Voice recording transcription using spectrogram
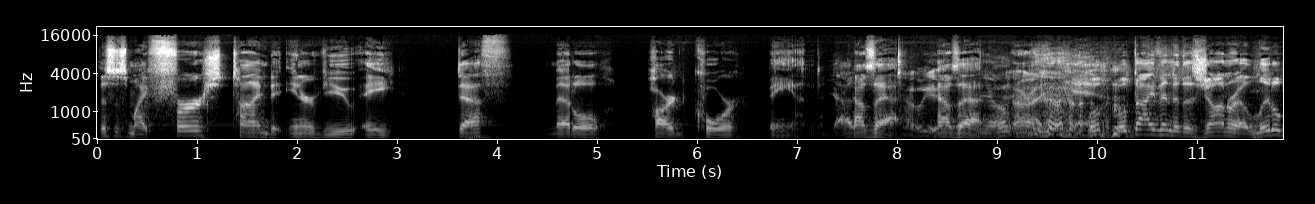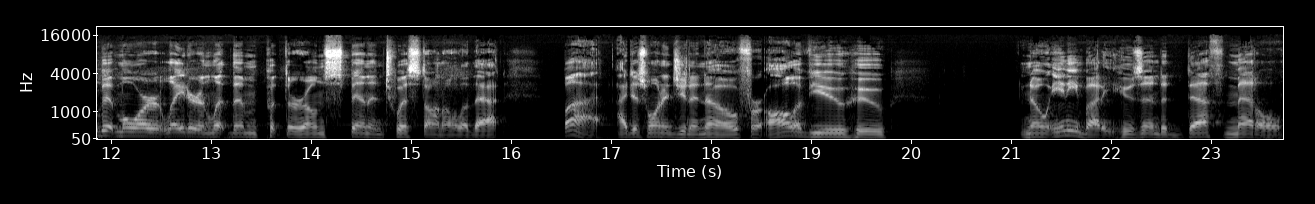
This is my first time to interview a death metal hardcore band. How's that? Oh, yeah. How's that? Yeah. All right. we'll, we'll dive into this genre a little bit more later and let them put their own spin and twist on all of that. But I just wanted you to know for all of you who know anybody who's into death metal,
